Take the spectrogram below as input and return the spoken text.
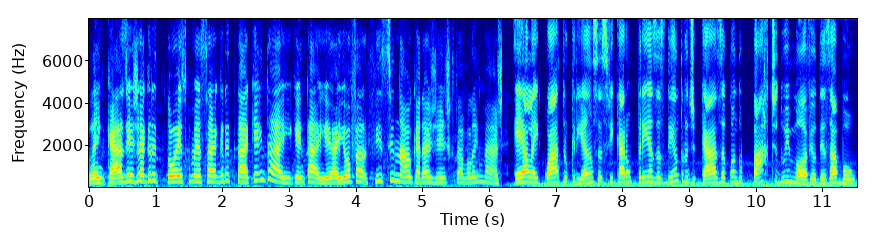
lá em casa, ele já gritou, eles começaram a gritar, quem tá aí, quem tá aí? Aí eu fiz sinal que era a gente que estava lá embaixo. Ela e quatro crianças ficaram presas dentro de casa quando parte do imóvel desabou.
